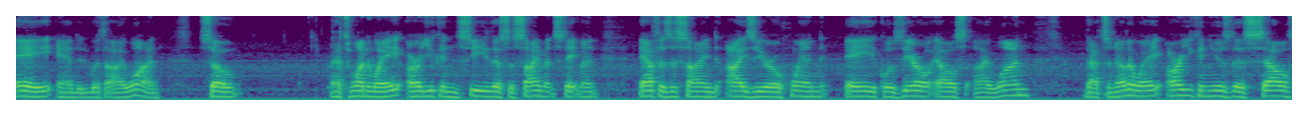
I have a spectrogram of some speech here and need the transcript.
A ANDed with I1. So that's one way, or you can see this assignment statement. F is assigned I0 when A equals 0, else I1. That's another way, or you can use this cell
